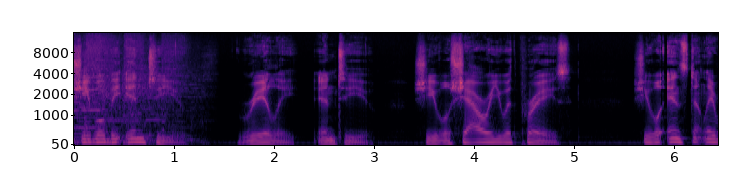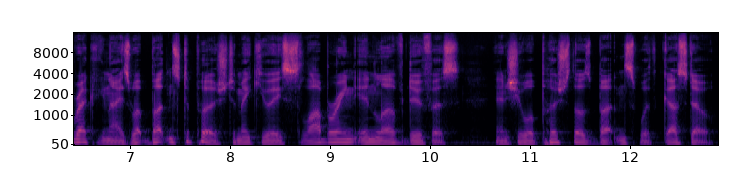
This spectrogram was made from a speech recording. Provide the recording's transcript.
She will be into you, really into you. She will shower you with praise. She will instantly recognize what buttons to push to make you a slobbering in love doofus, and she will push those buttons with gusto,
